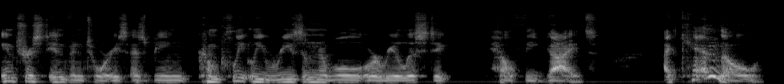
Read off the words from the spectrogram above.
interest inventories as being completely reasonable or realistic, healthy guides. I can, though,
